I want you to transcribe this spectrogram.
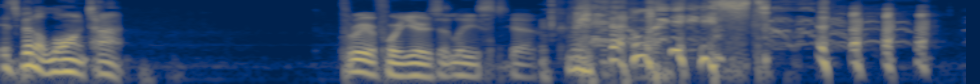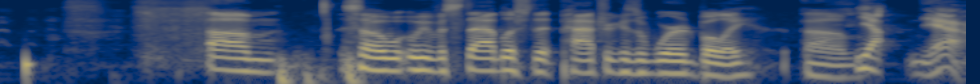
it's been a long time. Three or four years at least. Yeah. At least. Um, so we've established that Patrick is a word bully, um, yeah. Yeah,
